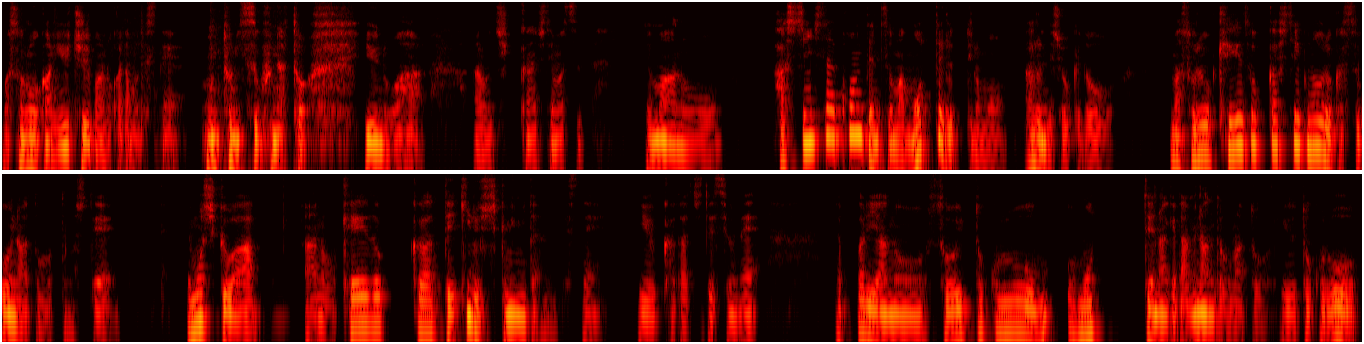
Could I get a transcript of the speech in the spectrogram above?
まあ、その他の YouTuber の方もですね、本当にすごいなというのは、あの、実感してます。で、まあ、あの、発信したいコンテンツをま持ってるっていうのもあるんでしょうけど、まあ、それを継続化していく能力がすごいなと思ってまして、もしくは、あの、継続化できる仕組みみたいなんですね。いう形ですよね。やっぱり、あの、そういうところを持ってなきゃダメなんだろうなというところを、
